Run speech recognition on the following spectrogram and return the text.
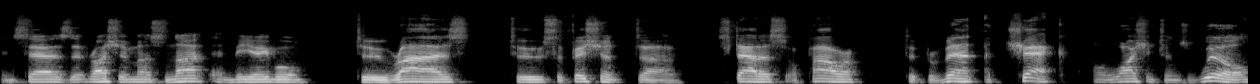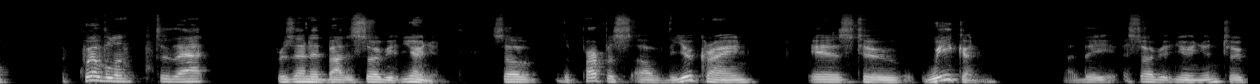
and says that Russia must not be able to rise to sufficient uh, status or power to prevent a check on Washington's will equivalent to that presented by the Soviet Union. So the purpose of the Ukraine is to weaken uh, the Soviet Union, to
